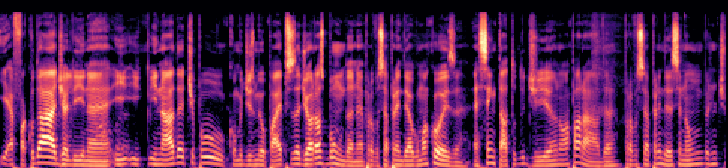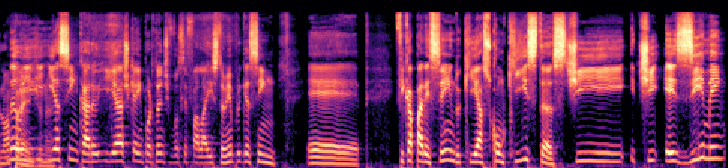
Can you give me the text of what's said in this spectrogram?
E é a faculdade ali, né? E, e- e nada, tipo, como diz meu pai, precisa de horas bunda, né? Pra você aprender alguma coisa. É sentar todo dia numa parada pra você aprender, senão a gente não, aprende, e, né? e assim, cara, e acho que é importante você falar isso também, porque assim, é, fica parecendo que as conquistas te, te eximem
